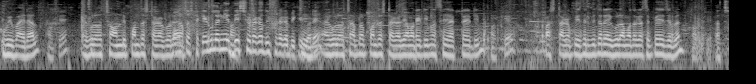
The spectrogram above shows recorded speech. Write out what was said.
খুবই ভাইরাল ওকে এগুলো হচ্ছে অনলি পঞ্চাশ টাকা করে। পঞ্চাশ টাকা। এগুলো নিয়ে দেড়শো টাকা দুইশো টাকা বিক্রি করে। এগুলো হচ্ছে আপনার পঞ্চাশ টাকা যে আমার আইটেম আছে একটা আইটেম ওকে পাঁচ টাকা পিসের ভিতরে এগুলো আমাদের কাছে পেয়ে যাবেন। ওকে আচ্ছা।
